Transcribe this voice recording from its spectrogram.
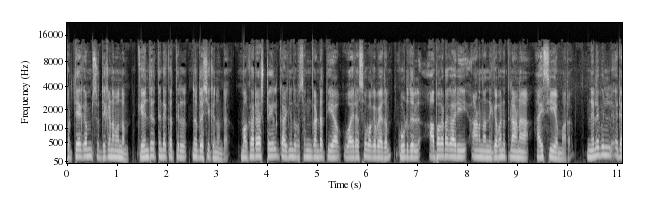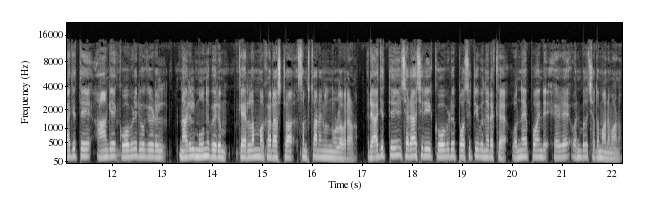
പ്രത്യേകം ശ്രദ്ധിക്കണമെന്നും കേന്ദ്രത്തിന്റെ കത്തിൽ നിർദ്ദേശിക്കുന്നുണ്ട്. മഹാരാഷ്ട്രയിൽ കഴിഞ്ഞ ദിവസം കണ്ടെത്തിയ വൈറസ് വകഭേദം കൂടുതൽ അപകടകാരി ആണെന്ന നിഗമനത്തിലാണ് ഐ നിലവിൽ രാജ്യത്തെ ആകെ കോവിഡ് രോഗികളിൽ നാലിൽ മൂന്ന് പേരും കേരളം മഹാരാഷ്ട്ര സംസ്ഥാനങ്ങളിൽ നിന്നുള്ളവരാണ്. രാജ്യത്തെ ശരാശരി കോവിഡ് പോസിറ്റീവ് നിരക്ക് ഒന്നേ പോയിന്റ് ഏഴ് ഒൻപത് ശതമാനമാണ്.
